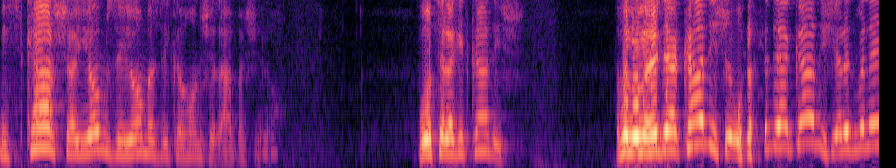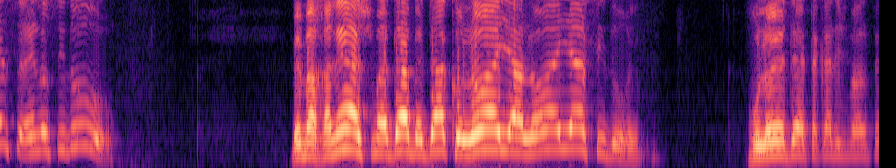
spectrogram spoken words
נזכר שהיום זה יום הזיכרון של אבא שלו. הוא רוצה להגיד קדיש. אבל הוא לא יודע קדיש, הוא לא יודע קדיש, ילד בן עשר, אין לו סידור. במחנה ההשמדה בדקו לא היה, לא היה סידורים. והוא לא יודע את הקדיש בעל פה.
